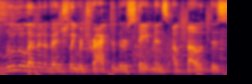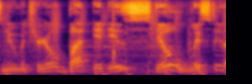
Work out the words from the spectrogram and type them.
Lululemon eventually retracted their statements about this new material, but it is still listed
